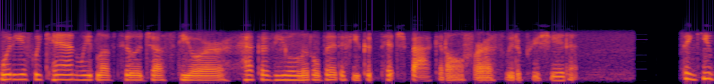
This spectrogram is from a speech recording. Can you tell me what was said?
Woody, if we can, we'd love to adjust your HECA view a little bit. If you could pitch back at all for us, we'd appreciate it. Thank you.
